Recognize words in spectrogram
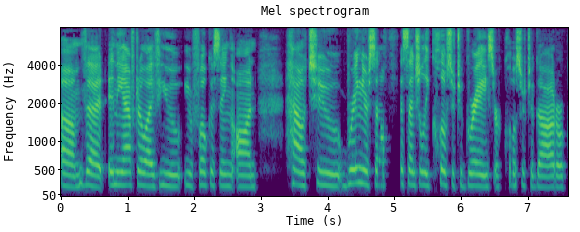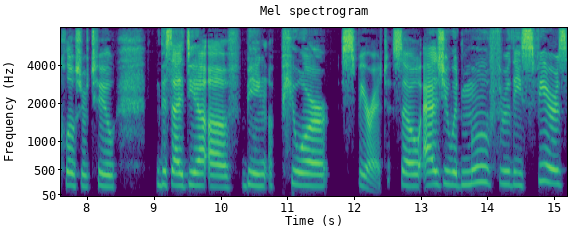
Um, that in the afterlife, you you're focusing on how to bring yourself essentially closer to grace or closer to God or closer to this idea of being a pure spirit. So as you would move through these spheres,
